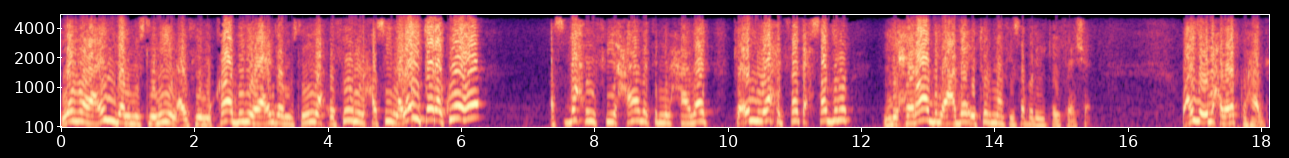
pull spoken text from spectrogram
لها عند المسلمين أو في مقابلها عند المسلمين حصول حصينة لو تركوها أصبحوا في حالة من حالات كأن واحد فاتح صدره لحراب الأعداء ترمى في صدره كيف يشاء وعايز أقول لحضراتكم حاجة.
